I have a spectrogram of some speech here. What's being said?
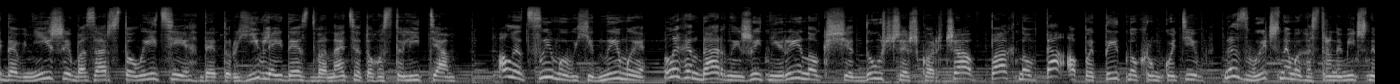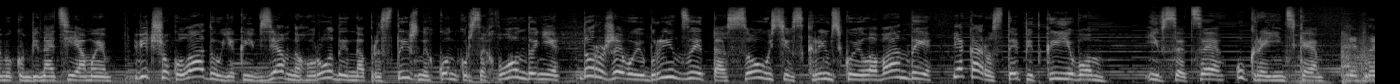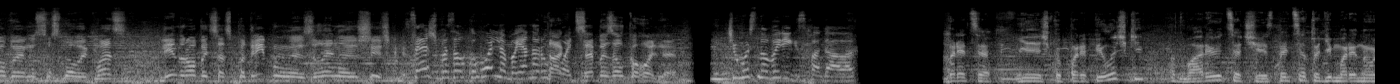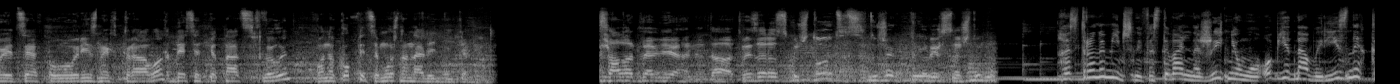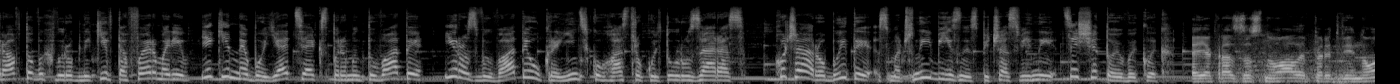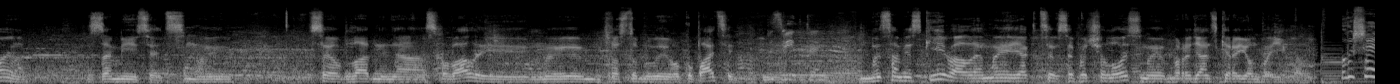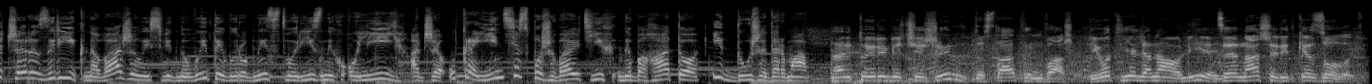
Найдавніший базар столиці, де торгівля йде з 12 століття. Але цими вихідними легендарний житній ринок ще дужче шкварчав, пахнув та апетитно хрумкотів незвичними гастрономічними комбінаціями. Від шоколаду, який взяв нагороди на престижних конкурсах в Лондоні, до рожевої бринзи та соусів з кримської лаванди, яка росте під Києвом. І все це українське. Ми пробуємо сосновий квас. Він робиться з подрібненої зеленої шишки. Це ж безалкогольне, бо я на роботі. Так, це безалкогольне. Чомусь новий рік згадала. Береться яєчко перепілочки, відварюється, чиститься, тоді маринується у різних травах 10-15 хвилин. Воно коптиться, можна навіть дітям. Сало для веганів. Да, ви зараз скуштуєте, це дуже корисна штука. Гастрономічний фестиваль на житньому об'єднав різних крафтових виробників та фермерів, які не бояться експериментувати і розвивати українську гастрокультуру зараз. Хоча робити смачний бізнес під час війни це ще той виклик. Якраз заснували перед війною за місяць. Ми все обладнання сховали, і ми просто були в окупації. Звідки? Ми самі з Києва, але ми як це все почалось, ми в Бородянський район поїхали. Лише через рік наважились відновити виробництво різних олій, адже українці споживають їх небагато і дуже дарма. Навіть той рибячий жир достати важко. І от є ляна олія, це наше рідке золото.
